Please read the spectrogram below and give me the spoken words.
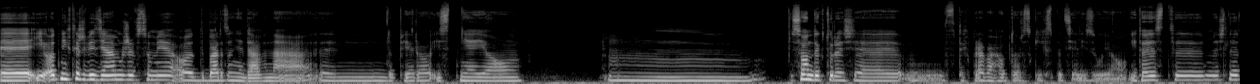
Yy, I od nich też wiedziałam, że w sumie od bardzo niedawna dopiero istnieją sądy, które się w tych prawach autorskich specjalizują. I to jest, y, myślę,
